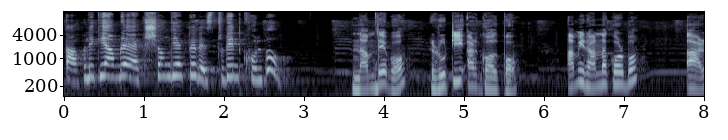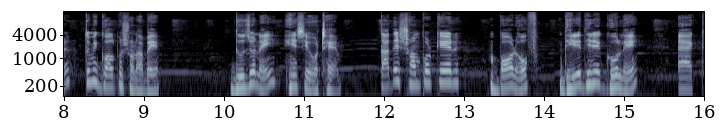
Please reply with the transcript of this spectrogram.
তাহলে কি আমরা একসঙ্গে একটা রেস্টুরেন্ট খুলব? নাম দেব রুটি আর গল্প। আমি রান্না করব আর তুমি গল্প শোনাবে। দুজনেই হেসে ওঠে। তাদের সম্পর্কের বরফ ধীরে ধীরে গলে এক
